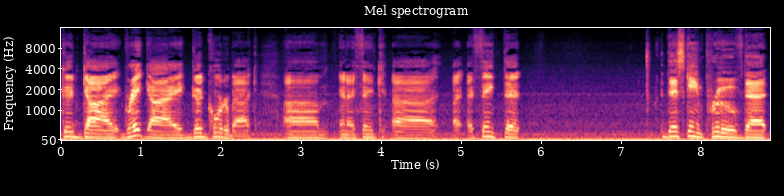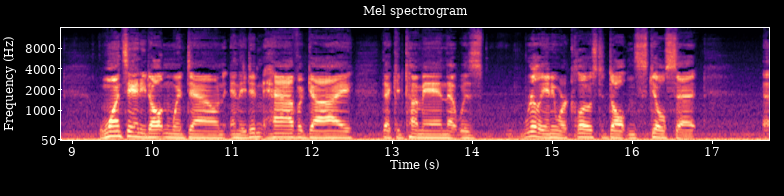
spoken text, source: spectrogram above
good guy, great guy, good quarterback. Um, and I think uh, I, I think that this game proved that once Andy Dalton went down and they didn't have a guy that could come in that was really anywhere close to Dalton's skill set, uh,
